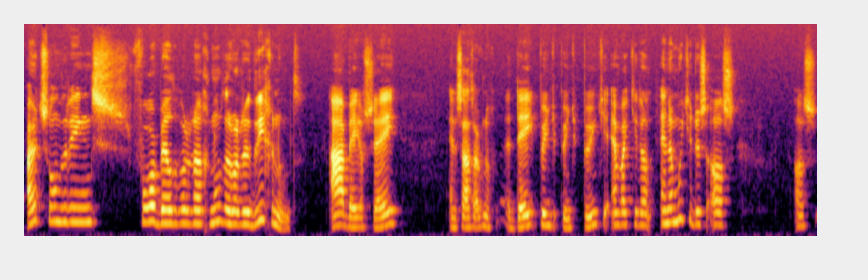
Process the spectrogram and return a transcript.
uitzonderingsvoorbeelden worden dan genoemd. Er worden er drie genoemd. A, B of C. En er staat er ook nog D, puntje, puntje, puntje. En, wat je dan, en dan moet je dus als, als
